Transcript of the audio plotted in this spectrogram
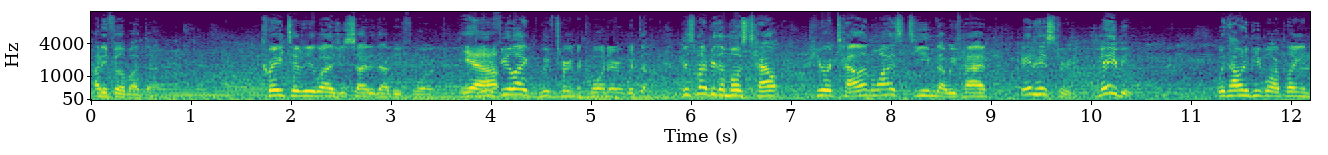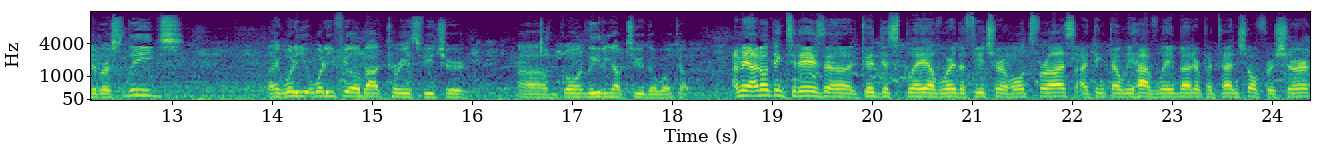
How do you feel about that? Creativity wise, you cited that before. Yeah. Do you feel like we've turned the corner with the? This might be the most talent, pure talent wise team that we've had in history. Maybe with how many people are playing in diverse leagues. Like, what do you what do you feel about Korea's future um, going leading up to the World Cup? I mean, I don't think today is a good display of where the future holds for us. I think that we have way better potential for sure.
